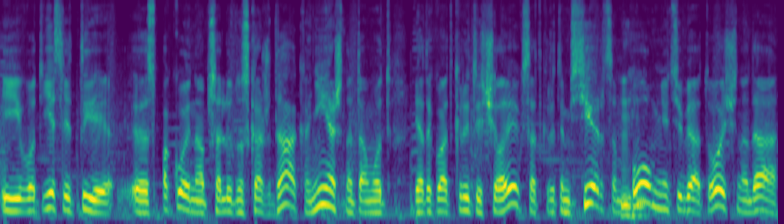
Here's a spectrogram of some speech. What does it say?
И вот если ты э, спокойно абсолютно скажешь, да, конечно, там вот я такой открытый человек с открытым сердцем, Мгм. помню тебя, точно, да,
